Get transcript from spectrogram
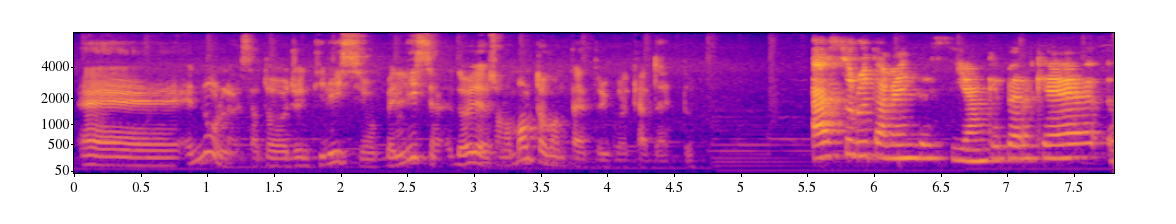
E, e nulla, è stato gentilissimo, bellissimo. Devo dire, sono molto contento di quel che ha detto. Assolutamente sì, anche perché eh,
